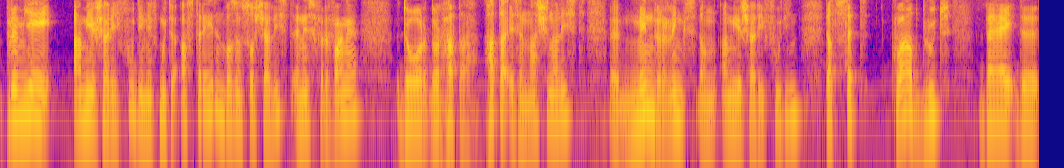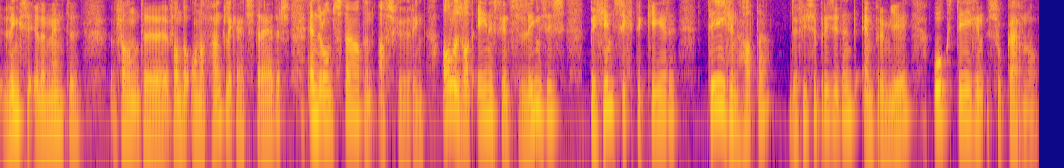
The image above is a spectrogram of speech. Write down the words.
Premier Amir Sharifuddin heeft moeten aftreden, was een socialist en is vervangen door, door Hatta. Hatta is een nationalist, eh, minder links dan Amir Sharifuddin. Dat zet kwaad bloed bij de linkse elementen van de, van de onafhankelijkheidsstrijders en er ontstaat een afscheuring. Alles wat enigszins links is, begint zich te keren tegen Hatta, de vicepresident en premier, ook tegen Sukarno.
